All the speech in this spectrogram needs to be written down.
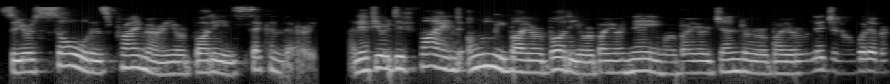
So your soul is primary, your body is secondary. And if you're defined only by your body or by your name or by your gender or by your religion or whatever,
